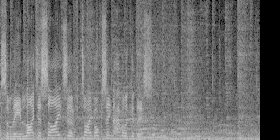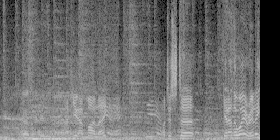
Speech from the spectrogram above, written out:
Well, some of the lighter sides of Thai boxing. Have a look at this. Yeah. If you have my leg, I'll just uh, get out of the way, really.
